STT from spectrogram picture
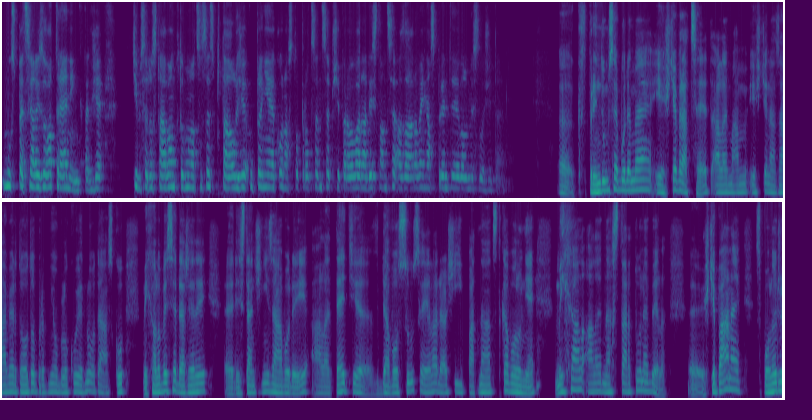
mu specializovat trénink. Takže tím se dostávám k tomu, na co se ptal, že úplně jako na 100% se připravovat na distance a zároveň na sprinty je velmi složité. Eh, k sprintům se budeme ještě vracet, ale mám ještě na závěr tohoto prvního bloku jednu otázku. Michalovi se dařily eh, distanční závody, ale teď eh, v Davosu se jela další patnáctka volně. Michal ale na startu nebyl. Štěpáne, z pohledu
